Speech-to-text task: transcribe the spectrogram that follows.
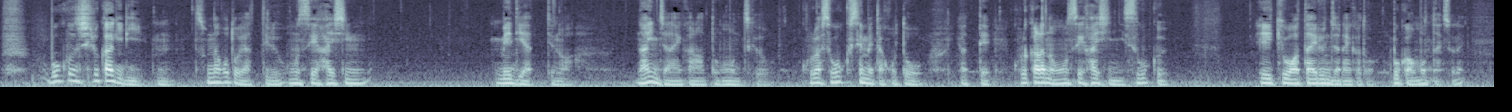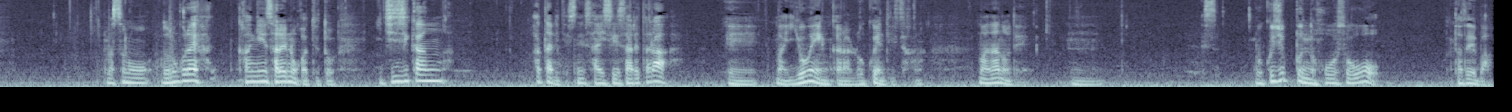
僕の知る限り、うん、そんなことをやってる音声配信メディアっていうのはないんじゃないかなと思うんですけどこれはすごく攻めたことをやってこれからの音声配信にすごく影響を与えるんじゃないかと僕は思ったんですよね。まあ、そのどのぐらい還元されるのかというと1時間あたりですね再生されたら、えー、まあ、4円から6円って言ってたかな、まあ、なので、うん、60分の放送を例えば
